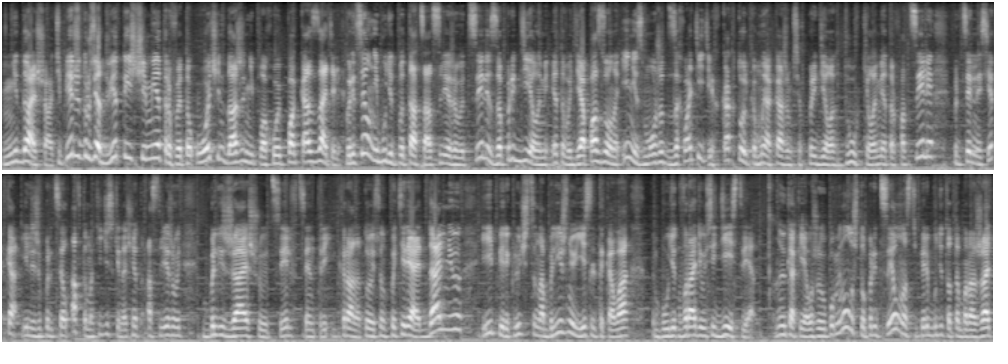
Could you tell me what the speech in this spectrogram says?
не дальше. А теперь же, друзья, 2000 метров. Это очень даже неплохой показатель. Прицел не будет пытаться отслеживать цели за пределами этого диапазона и не сможет захватить их. Как только мы окажемся в пределах 2 километров от цели, прицельная сетка или же прицел автоматически начнет отслеживать ближайшую цель в центре экрана. То есть он потеряет дальнюю и переключится на ближнюю, если такова будет в радиусе действия. Ну и как я уже упомянул, что прицел у нас теперь будет отображать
